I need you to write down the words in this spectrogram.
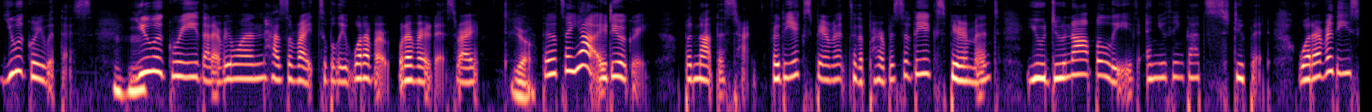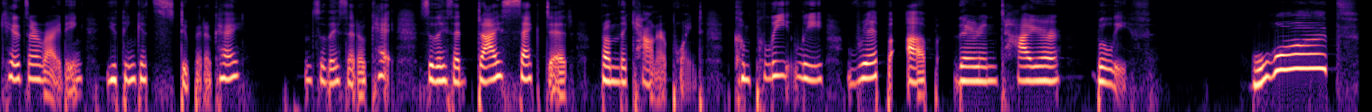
you agree with this, Mhm. you agree that everyone has the right to believe whatever, whatever it is, right? Yeah. They would say, yeah, I do agree, but not this time. For the experiment, for the purpose of the experiment, you do not believe and you think that's stupid. Whatever these kids are writing, you think it's stupid, okay? And so they said, okay. So they said, dissect it from the counterpoint, completely rip up their entire belief. What?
